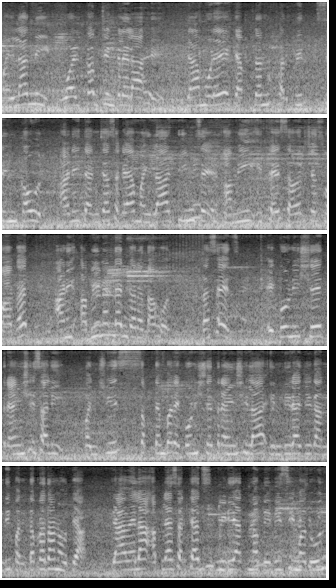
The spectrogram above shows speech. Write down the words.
महिलांनी वर्ल्ड कप जिंकलेला आहे. त्यामुळे कॅप्टन हरप्रीत सिंग कौर आणि त्यांच्या सगळ्या महिला टीमचे आम्ही इथे सहर्ष स्वागत आणि अभिनंदन करत आहोत. तसेच एकोणीसशे त्र्याऐंशी साली पंचवीस सप्टेंबर एकोणीसशे त्र्याऐंशीला इंदिराजी गांधी पंतप्रधान होत्या. त्यावेळेला आपल्यासारख्याच मीडियातनं बी बी सीमधून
